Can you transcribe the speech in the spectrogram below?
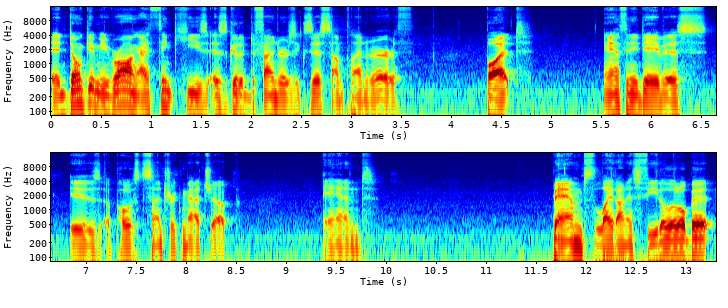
And don't get me wrong, I think he's as good a defender as exists on planet Earth. But Anthony Davis is a post centric matchup and Bam's light on his feet a little bit.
